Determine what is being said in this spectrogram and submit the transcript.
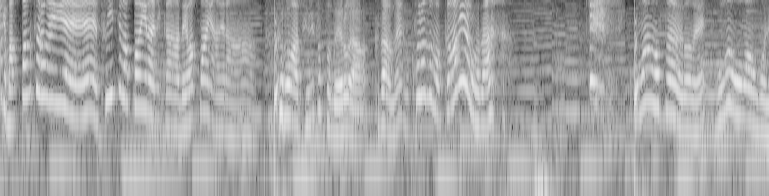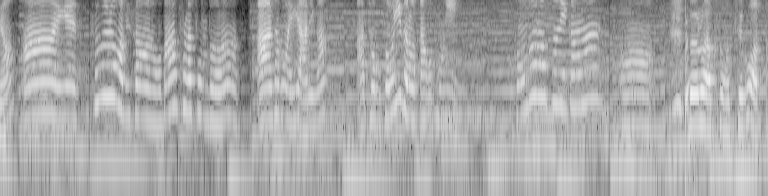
이게 막방처럼 얘기해. 트위치 막방이라니까. 내 막방이 아니라. 그동안 재밌었어, 메로야. 그 다음엔 코로나만 까미로 보자. 고마웠어요, 이러네. 뭐가 고마운 거냐? 아, 이게 수수료가 비싸가지고 다른 플랫폼들은. 아, 잠깐만, 이게 아닌가? 아, 정, 정이 들었다고, 정이. 정 들었으니까는, 어. 메로야, 그동안 즐거웠다.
